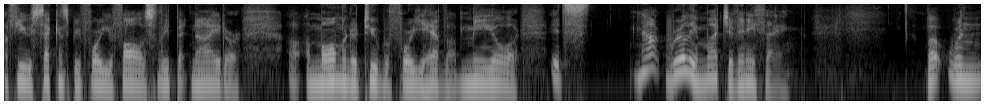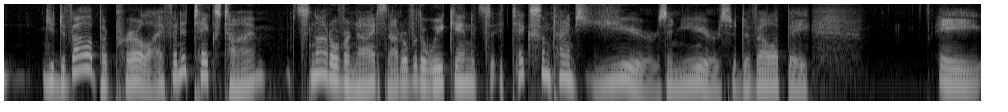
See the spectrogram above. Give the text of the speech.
a few seconds before you fall asleep at night or a moment or two before you have a meal or it's not really much of anything. But when you develop a prayer life and it takes time, it's not overnight, it's not over the weekend, it's, it takes sometimes years and years to develop a a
